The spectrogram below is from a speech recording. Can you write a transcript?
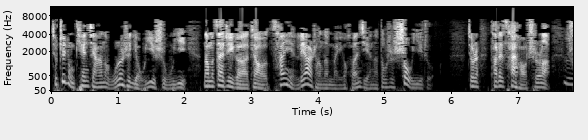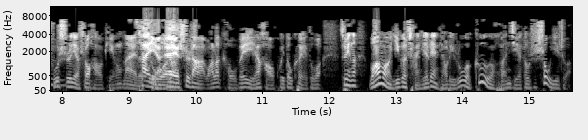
就这种添加呢，无论是有意是无意，那么在这个叫餐饮链上的每个环节呢，都是受益者。就是他这菜好吃了，厨师也收好评，菜也哎是的，完了口碑也好，回头客也多。所以呢，往往一个产业链条里，如果各个环节都是受益者，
